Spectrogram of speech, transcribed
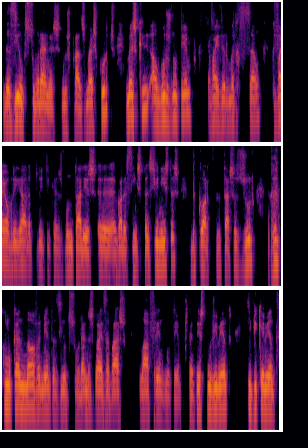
das yields soberanas nos prazos mais curtos, mas que, alguns no tempo, vai haver uma recessão que vai obrigar a políticas monetárias, eh, agora sim expansionistas, de corte de taxas de juros, recolocando novamente as yields soberanas mais abaixo, lá à frente no tempo. Portanto, este movimento, tipicamente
